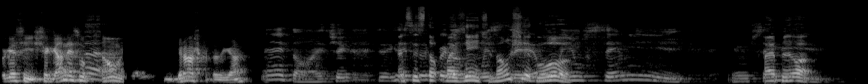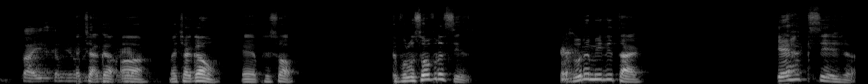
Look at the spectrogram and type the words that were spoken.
Porque assim, chegar nessa opção é drástico, tá ligado? É, então, aí chega. Mas vocês tão- mas, gente, não chegou- Em um semi. Em um Aí, semi. ó, país caminhando. Mas, Tiagão, ó, mas, Tiagão, é, pessoal. Revolução Francesa. Ditadura militar. Guerra que seja.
